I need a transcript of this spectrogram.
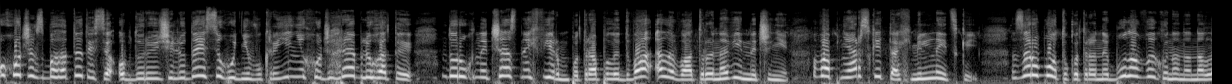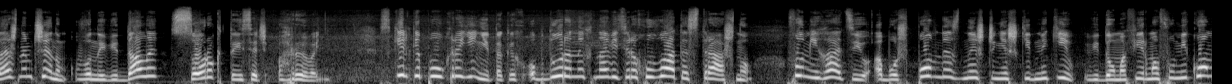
Охочих збагатитися, обдурюючи людей, сьогодні в Україні хоч греблю гати. До рук нечесних фірм потрапили два елеватори на Вінничині – Вапнярський та Хмільницький. За роботу, котра не була виконана належним чином, вони віддали 40 тисяч гривень. Скільки по Україні таких обдурених навіть рахувати страшно. Фумігацію або ж повне знищення шкідників відома фірма Фуміком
